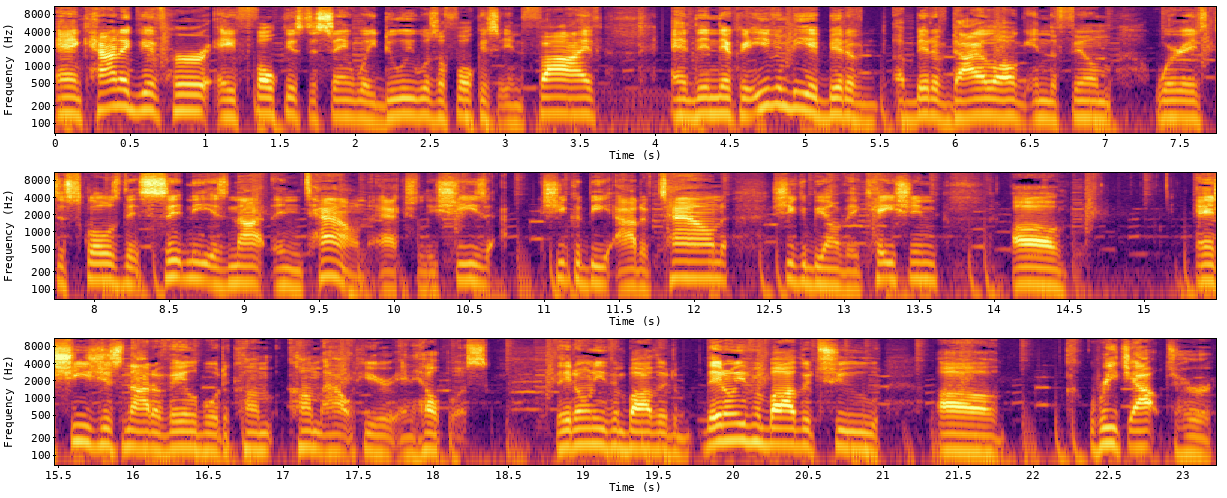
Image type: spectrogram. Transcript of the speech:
and kind of give her a focus the same way Dewey was a focus in five. And then there could even be a bit of a bit of dialogue in the film where it's disclosed that Sidney is not in town. Actually, she's she could be out of town. She could be on vacation. Uh, and she's just not available to come come out here and help us. They don't even bother to they don't even bother to uh, reach out to her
